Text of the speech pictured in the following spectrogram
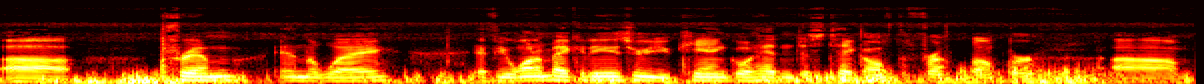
uh, trim in the way. If you want to make it easier, you can go ahead and just take off the front bumper. Um,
